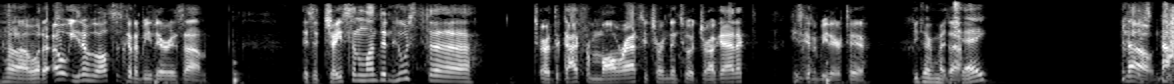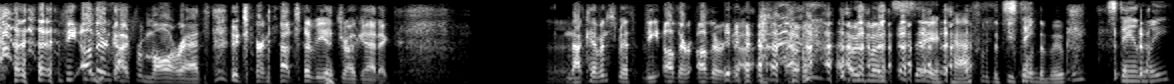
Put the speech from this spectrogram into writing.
Uh, what? Oh, you know who else is going to be there? Is um, is it Jason London? Who was the or the guy from Mallrats who turned into a drug addict? He's going to be there too. You talking about So- Jay? No, not the other guy from Mallrats who turned out to be a drug addict. Not Kevin Smith, the other other guy. I was about to say half of the people Stay- in the movie. Stanley?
